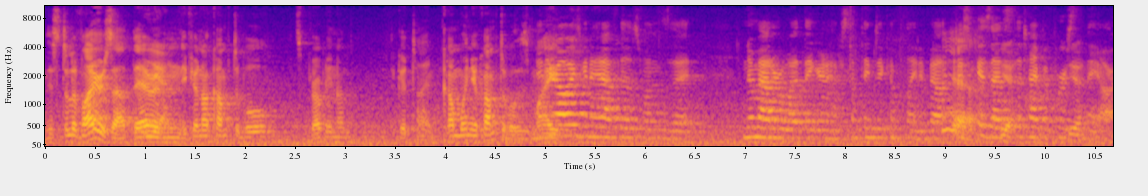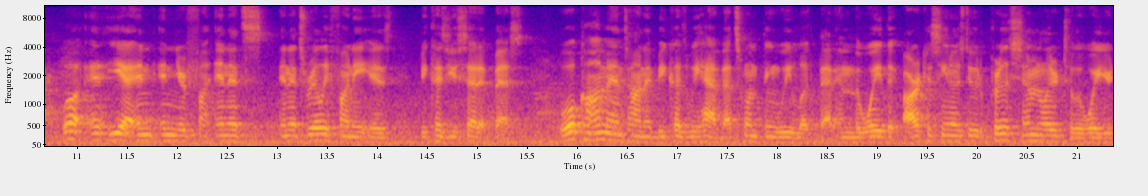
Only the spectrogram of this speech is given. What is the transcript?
there's still a virus out there, Yeah. and if you're not comfortable, it's probably not good time. Come when you're comfortable. Is my. And my you're always going to have those ones that, no matter what, they're going to have something to complain about Yeah. just because that's Yeah. the type of person Yeah. they are. Well, and, yeah, and, and you're fun, and it's and it's really funny is because you said it best. We'll comment on it because we have. That's one thing we looked at, and the way that our casinos do it, pretty similar to the way you're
